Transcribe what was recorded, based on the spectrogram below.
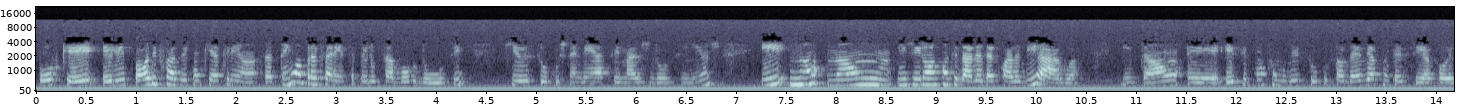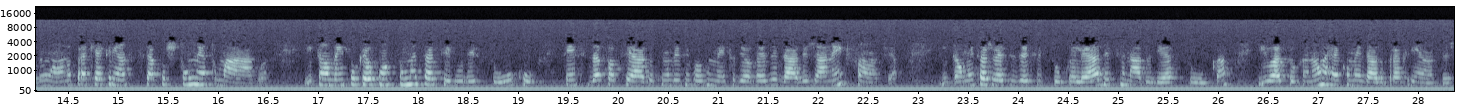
porque ele pode fazer com que a criança tenha uma preferência pelo sabor doce, que os sucos tendem a ser mais docinhos, e não, não ingiram a quantidade adequada de água. Então, é, esse consumo de suco só deve acontecer após um ano para que a criança se acostume a tomar água. E também porque o consumo excessivo de suco tem sido associado com o desenvolvimento de obesidade já na infância. Então, muitas vezes esse suco ele é adicionado de açúcar e o açúcar não é recomendado para crianças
